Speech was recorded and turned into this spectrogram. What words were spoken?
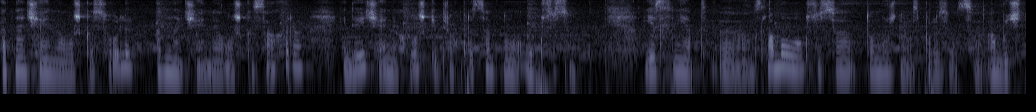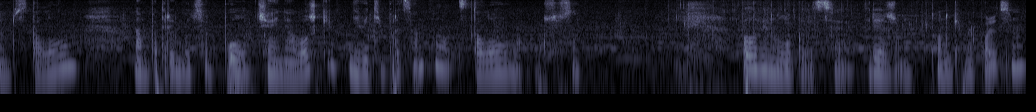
одна чайная ложка соли, одна чайная ложка сахара и две чайных ложки трехпроцентного уксуса. Если нет э, слабого уксуса, то можно воспользоваться обычным столовым, нам потребуется пол чайной ложки 9% столового уксуса. Половину луковицы режем тонкими кольцами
